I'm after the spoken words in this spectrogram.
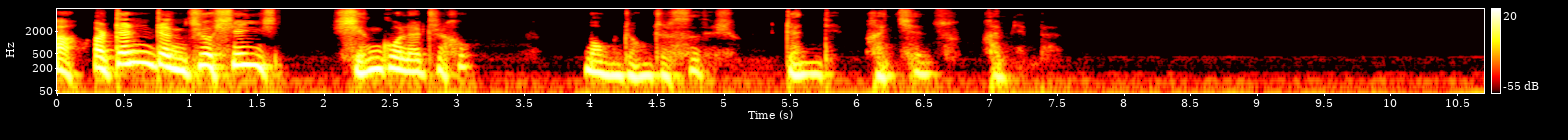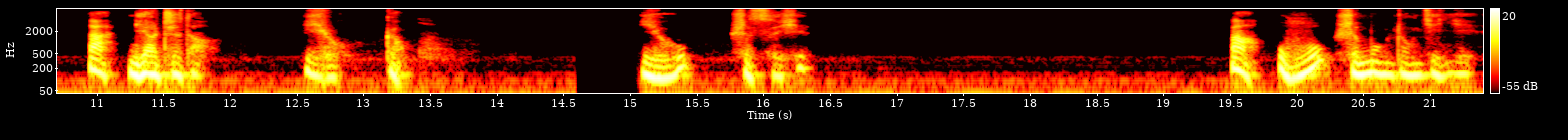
啊，而真正觉醒醒过来之后，梦中之事的时候，真的很清楚。很明白啊！你要知道，有跟无，有是自信啊，无是梦中境界。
